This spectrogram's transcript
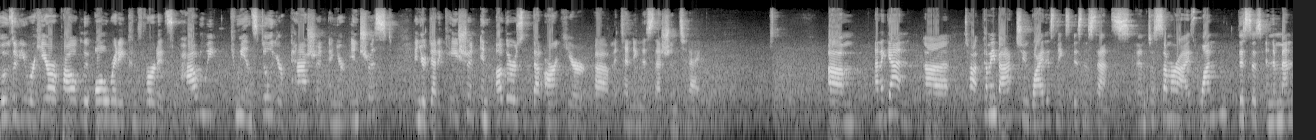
Those of you who are here are probably already converted. So how do we can we instill your passion and your interest and your dedication in others that aren't here uh, attending this session today? Um, and again, uh, talk, coming back to why this makes business sense, and to summarize, one, this is an immense,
